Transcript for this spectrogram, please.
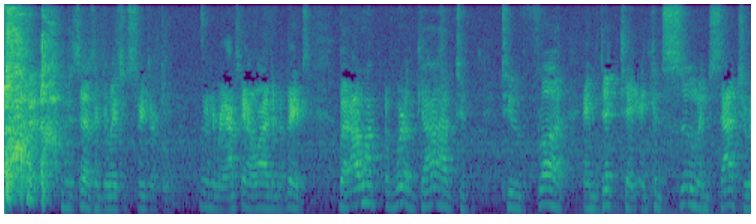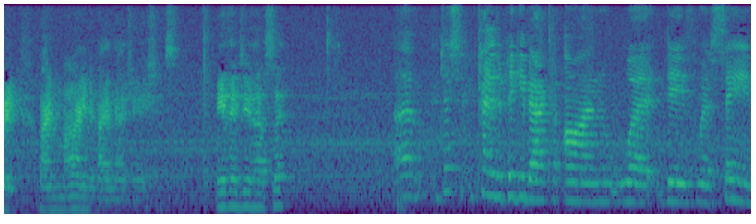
it says in Galatians 3.13. Anyway, I'm saying a lot of different things. But I want the Word of God to, to flood and dictate and consume and saturate my mind and my imaginations. Anything you have to say? Um, just kind of to piggyback on what Dave was saying,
